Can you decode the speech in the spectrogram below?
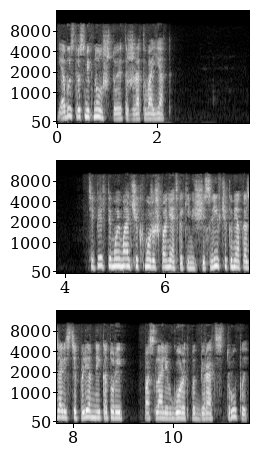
Я быстро смекнул, что это жратва яд. Теперь ты, мой мальчик, можешь понять, какими счастливчиками оказались те пленные, которые послали в город подбирать трупы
